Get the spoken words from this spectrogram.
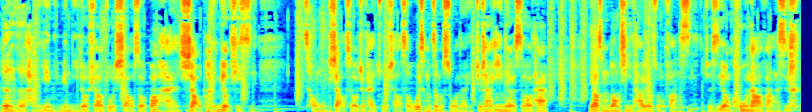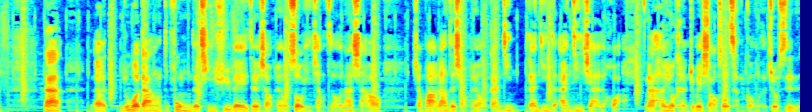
任何行业里面，你都需要做销售，包含小朋友，其实。从小时候就开始做销售，为什么这么说呢？就像婴儿的时候，他要什么东西，他要用什么方式，就是用哭闹的方式。那呃，如果当父母的情绪被这个小朋友受影响之后，那想要想办法让这小朋友赶紧赶紧的安静下来的话，那很有可能就被销售成功了，就是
